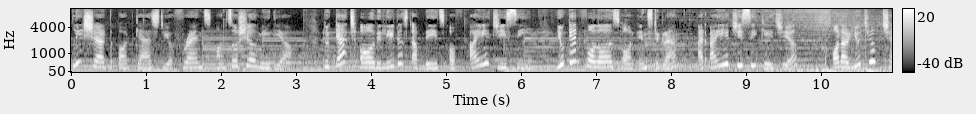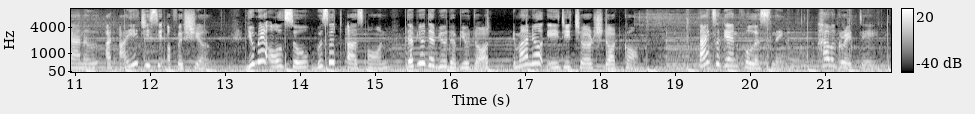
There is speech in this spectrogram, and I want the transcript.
please share the podcast to your friends on social media. To catch all the latest updates of IAGC, you can follow us on Instagram at IAGCKGF, on our YouTube channel at IAGC Official. You may also visit us on www.emmanuelagchurch.com. Thanks again for listening. Have a great day.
